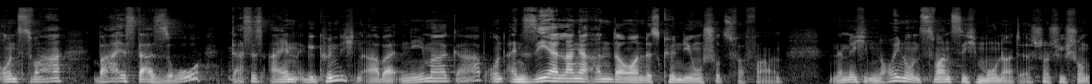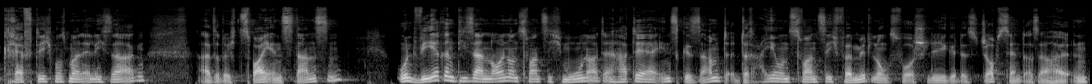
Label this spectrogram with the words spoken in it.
Und zwar war es da so, dass es einen gekündigten Arbeitnehmer gab und ein sehr lange andauerndes Kündigungsschutzverfahren. Nämlich 29 Monate. Das ist natürlich schon kräftig, muss man ehrlich sagen. Also durch zwei Instanzen. Und während dieser 29 Monate hatte er insgesamt 23 Vermittlungsvorschläge des Jobcenters erhalten.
